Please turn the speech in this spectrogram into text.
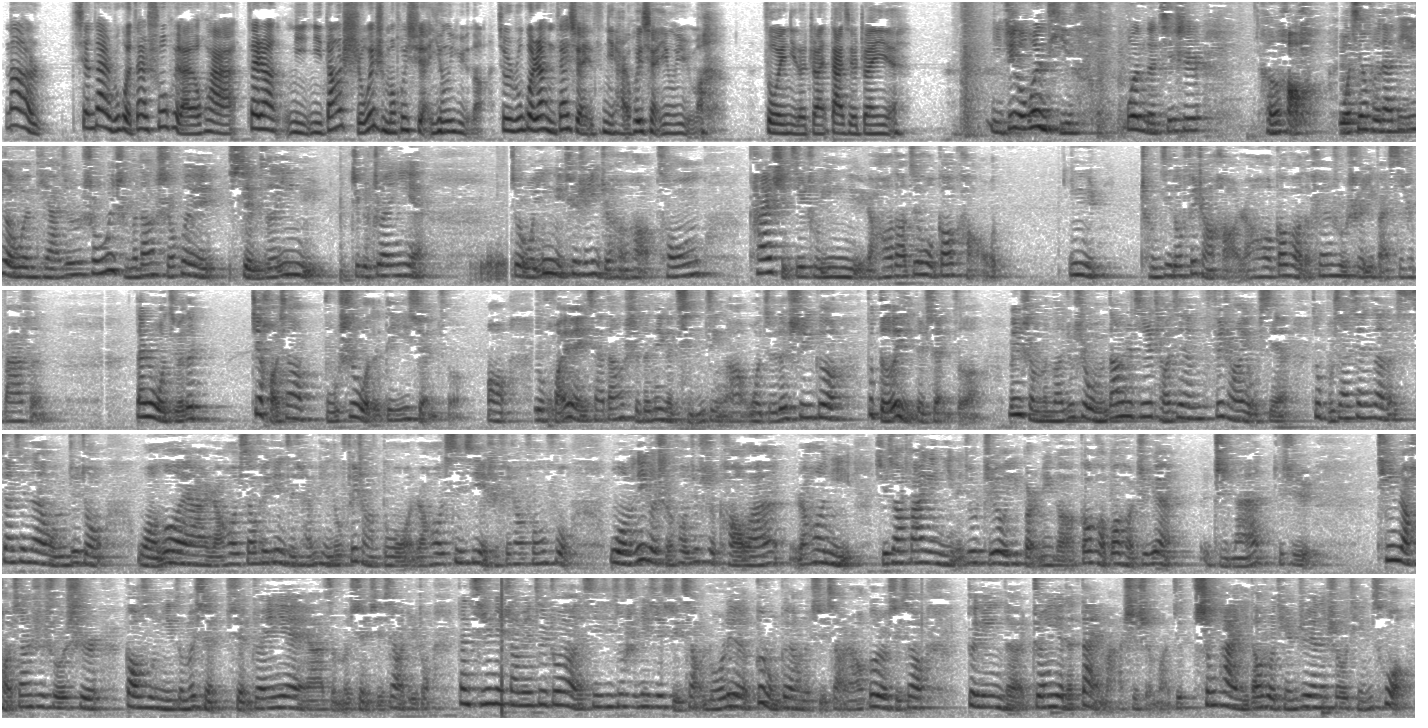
那现在如果再说回来的话，再让你，你当时为什么会选英语呢？就是如果让你再选一次，你还会选英语吗？作为你的专大学专业，你这个问题问的其实很好。我先回答第一个问题啊，就是说为什么当时会选择英语这个专业？就是我英语确实一直很好，从开始接触英语，然后到最后高考，我英语成绩都非常好，然后高考的分数是一百四十八分。但是我觉得，这好像不是我的第一选择哦。就还原一下当时的那个情景啊，我觉得是一个不得已的选择。为什么呢？就是我们当时其实条件非常有限，就不像现在的，像现在我们这种网络呀，然后消费电子产品都非常多，然后信息也是非常丰富。我们那个时候就是考完，然后你学校发给你的就只有一本那个高考报考志愿指南，就是。听着好像是说是告诉你怎么选选专业呀，怎么选学校这种，但其实那上面最重要的信息就是那些学校罗列了各种各样的学校，然后各个学校对应的专业的代码是什么，就生怕你到时候填志愿的时候填错。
